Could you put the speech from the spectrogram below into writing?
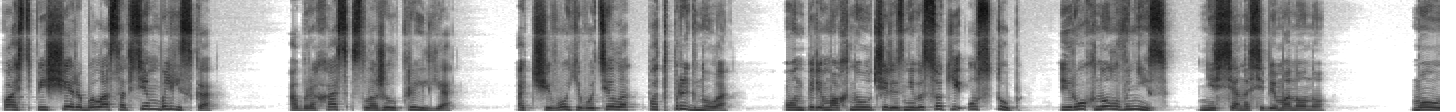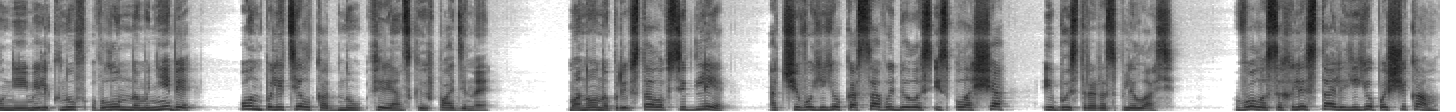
Пасть пещеры была совсем близко. Абрахас сложил крылья, отчего его тело подпрыгнуло. Он перемахнул через невысокий уступ и рухнул вниз, неся на себе Манону. Молнией мелькнув в лунном небе, он полетел ко дну Ферианской впадины. Манона привстала в седле, отчего ее коса выбилась из плаща и быстро расплелась. Волосы хлестали ее по щекам.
